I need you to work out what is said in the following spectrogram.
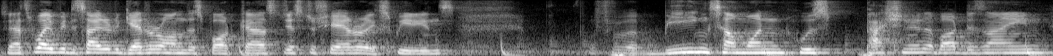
So that's why we decided to get her on this podcast just to share her experience being someone who's passionate about design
